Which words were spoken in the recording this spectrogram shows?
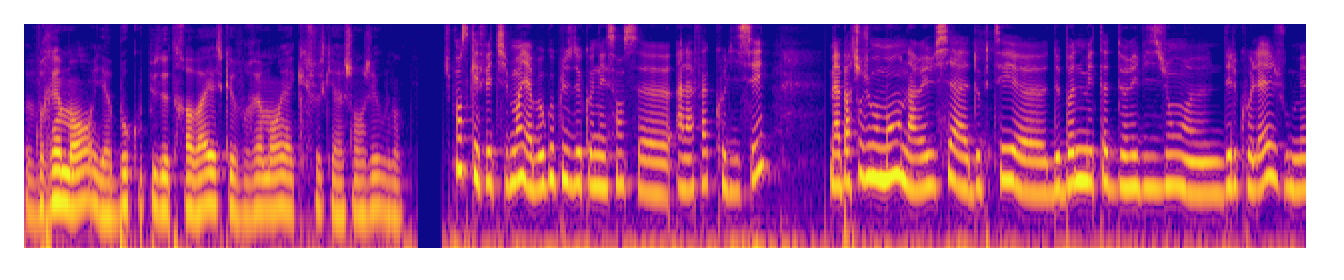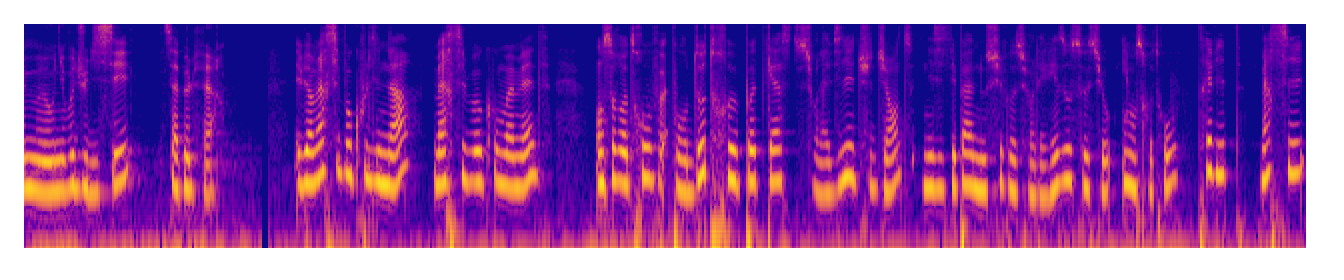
vraiment il y a beaucoup plus de travail? Est-ce que vraiment il y a quelque chose qui a changé ou non? Je pense qu'effectivement, il y a beaucoup plus de connaissances euh, à la fac qu'au lycée. Mais à partir du moment où on a réussi à adopter euh, de bonnes méthodes de révision euh, dès le collège ou même au niveau du lycée, ça peut le faire. Eh bien, merci beaucoup Lina, merci beaucoup Mohamed. On se retrouve pour d'autres podcasts sur la vie étudiante. N'hésitez pas à nous suivre sur les réseaux sociaux et on se retrouve très vite. Merci.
